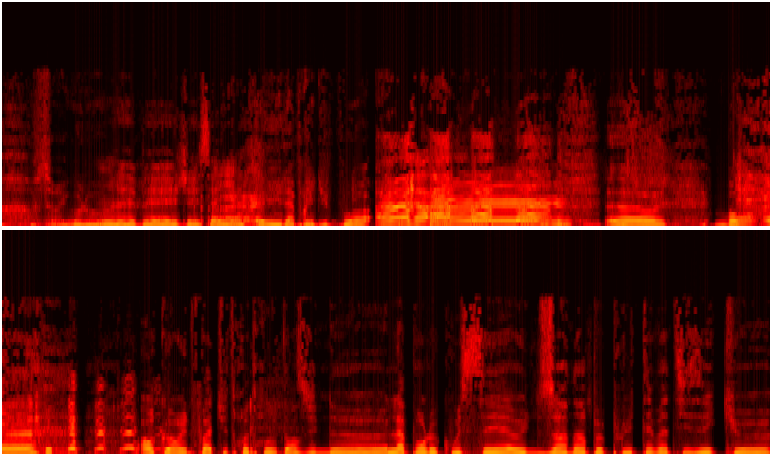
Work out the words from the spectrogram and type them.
c'est rigolo. Ouais, ben, j'essaye. Ah, il a pris du poids. Ah Euh, ouais. Bon, euh, encore une fois, tu te retrouves dans une. euh, là pour le coup, c'est euh, une zone un peu plus thématisée que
